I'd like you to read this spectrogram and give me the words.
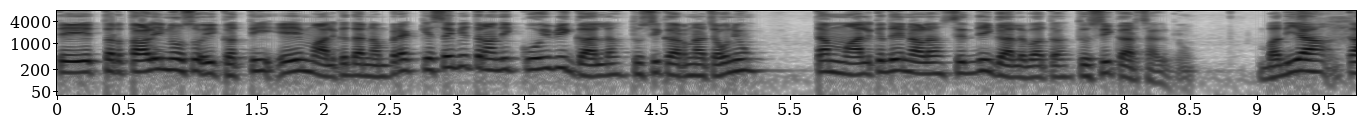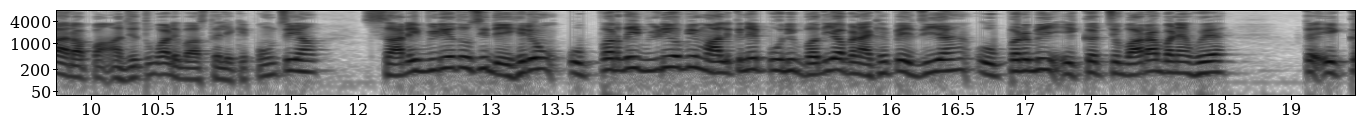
ਤੇ 43931 ਇਹ ਮਾਲਕ ਦਾ ਨੰਬਰ ਹੈ। ਕਿਸੇ ਵੀ ਤਰ੍ਹਾਂ ਦੀ ਕੋਈ ਵੀ ਗੱਲ ਤੁਸੀਂ ਕਰਨਾ ਚਾਹੁੰਦੇ ਹੋ, ਤਾਂ ਮਾਲਕ ਦੇ ਨਾਲ ਸਿੱਧੀ ਗੱਲਬਾਤ ਤੁਸੀਂ ਕਰ ਸਕਦੇ ਹੋ। ਵਧੀਆ, ਘਰ ਆਪਾਂ ਅੱਜ ਤੁਹਾਡੇ ਵਾਸਤੇ ਲੈ ਕੇ ਪਹੁੰਚੇ ਹਾਂ। ਸਾਰੀ ਵੀਡੀਓ ਤੁਸੀਂ ਦੇਖ ਰਹੇ ਹੋ। ਉੱਪਰ ਦੀ ਵੀਡੀਓ ਵੀ ਮਾਲਕ ਨੇ ਪੂਰੀ ਵਧੀਆ ਬਣਾ ਕੇ ਭੇਜੀ ਹੈ ਉੱਪਰ ਵੀ ਇੱਕ ਚੁਬਾਰਾ ਬਣਿਆ ਹੋਇਆ ਹੈ ਤੇ ਇੱਕ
